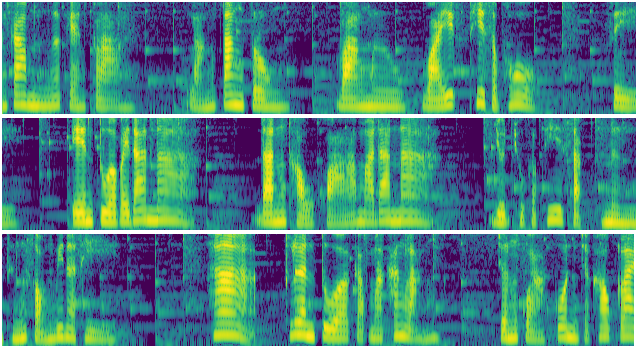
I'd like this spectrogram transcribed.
งกล้ามเนื้อแกนกลาง หลังตั้งตรง วางมือไว้ที่สะโพก 4. เอ็นตัวไปด้านหน้า ดันเข่าขวามาด้านหน้า หยุดอยู่กับที่สัก 1-2 วินาที 5. เคลื่อนตัวกลับมาข้างหลัง จนกว่าก้นจะเข้าใกล้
